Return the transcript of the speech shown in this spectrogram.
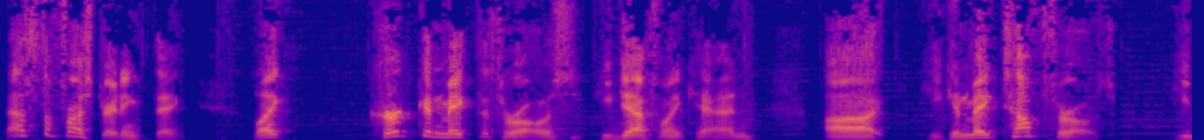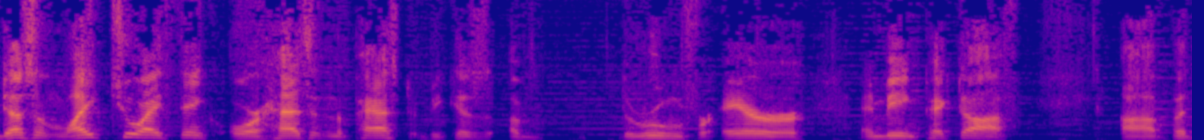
That's the frustrating thing. Like Kirk can make the throws, he definitely can. Uh, he can make tough throws. He doesn't like to, I think, or hasn't in the past because of the room for error and being picked off. Uh, but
